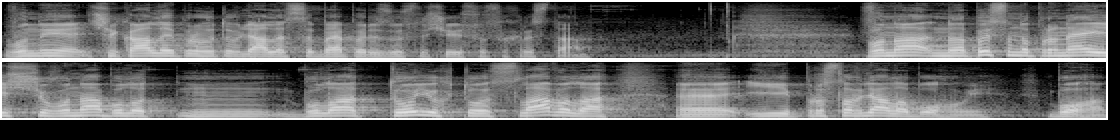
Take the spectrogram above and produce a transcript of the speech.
вони чекали і приготовляли себе перед зустрічю Ісуса Христа. Вона написано про неї, що вона була, була тою, хто славила е, і прославляла Богові, Бога.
